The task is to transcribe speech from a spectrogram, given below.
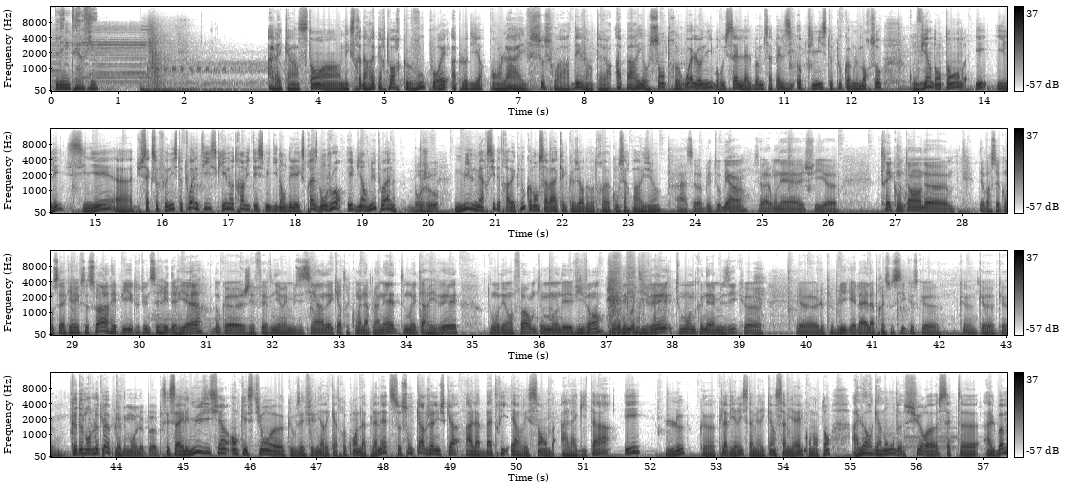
l'interview. Avec un instant un extrait d'un répertoire que vous pourrez applaudir en live ce soir dès 20h à Paris au centre Wallonie-Bruxelles. L'album s'appelle The Optimist, tout comme le morceau qu'on vient d'entendre et il est signé euh, du saxophoniste Twantis qui est notre invité ce midi dans Daily Express. Bonjour et bienvenue Twan. Bonjour. Mille merci d'être avec nous. Comment ça va à quelques heures de votre concert parisien? Ah, ça va plutôt bien. hein. Ça va, on est, je suis euh, très content d'avoir ce concert qui arrive ce soir et puis toute une série derrière. Donc euh, j'ai fait venir mes musiciens des quatre coins de la planète. Tout le monde est arrivé. Tout le monde est en forme. Tout le monde est vivant. Tout le monde est motivé. tout le monde connaît la musique. euh, euh, le public est là et la presse aussi. Que que, que, que, Que demande le que- peuple que demande le peuple C'est ça, et les musiciens en question euh, que vous avez fait venir des quatre coins de la planète, ce sont Karl Januska à la batterie, Hervé Samb à la guitare et le euh, claviériste américain Samiael qu'on entend à l'orgamonde sur euh, cet euh, album.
